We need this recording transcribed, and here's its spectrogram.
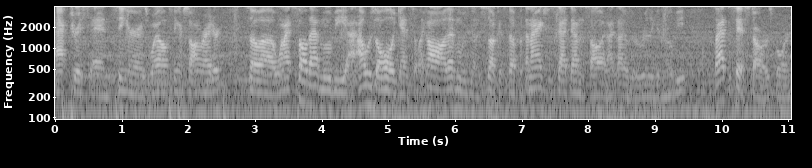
actress and singer as well, singer-songwriter. So uh, when I saw that movie, I, I, was all against it, like, oh, that movie's gonna suck and stuff. But then I actually sat down and saw it, and I thought it was a really good movie. So I have to say, A Star is Born.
